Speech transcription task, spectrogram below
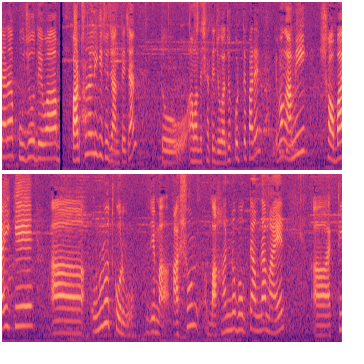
যারা পুজো দেওয়া পার্সোনালি কিছু জানতে চান, তো আমাদের সাথে যোগাযোগ করতে পারেন। এবং আমি সবাইকে অনুরোধ করব যে মা, আসুন, বাহান্ন ভোগটা আমরা মায়ের একটি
